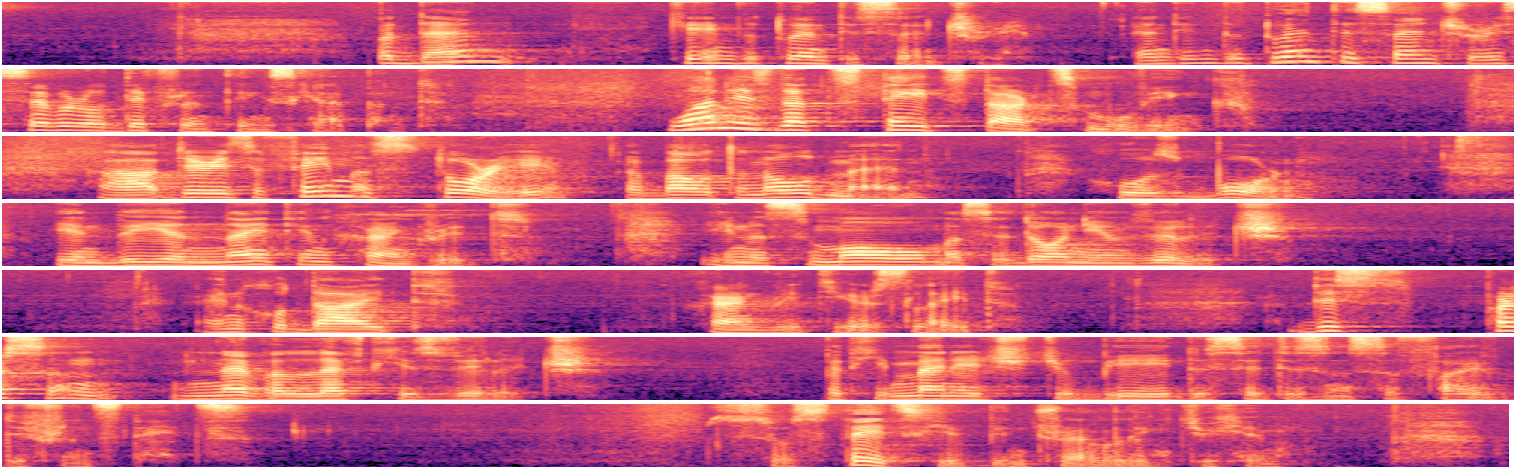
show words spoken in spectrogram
But then came the 20th century. And in the 20th century, several different things happened. One is that state starts moving. Uh, there is a famous story about an old man who was born in the year 1900 in a small Macedonian village and who died 100 years later. This person never left his village, but he managed to be the citizens of five different states. So states have been traveling to him.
